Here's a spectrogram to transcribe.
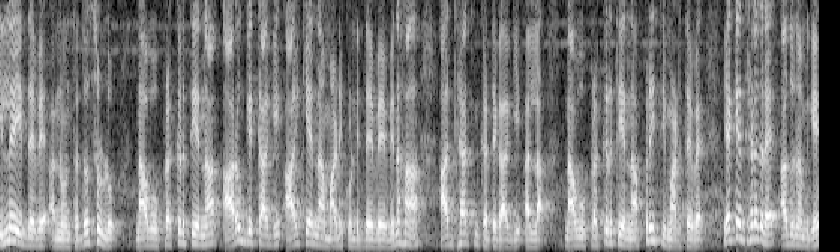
ಇಲ್ಲೇ ಇದ್ದೇವೆ ಅನ್ನುವಂಥದ್ದು ಸುಳ್ಳು. ನಾವು ಪ್ರಕೃತಿಯನ್ನು ಆರೋಗ್ಯಕ್ಕಾಗಿ ಆಯ್ಕೆಯನ್ನು ಮಾಡಿಕೊಂಡಿದ್ದೇವೆ ವಿನಃ ಆಧ್ಯಾತ್ಮಿಕತೆಗಾಗಿ ಅಲ್ಲ. ನಾವು ಪ್ರಕೃತಿಯನ್ನು ಪ್ರೀತಿ ಮಾಡ್ತೇವೆ. ಯಾಕೆಂತ ಹೇಳಿದ್ರೆ ಅದು ನಮಗೆ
